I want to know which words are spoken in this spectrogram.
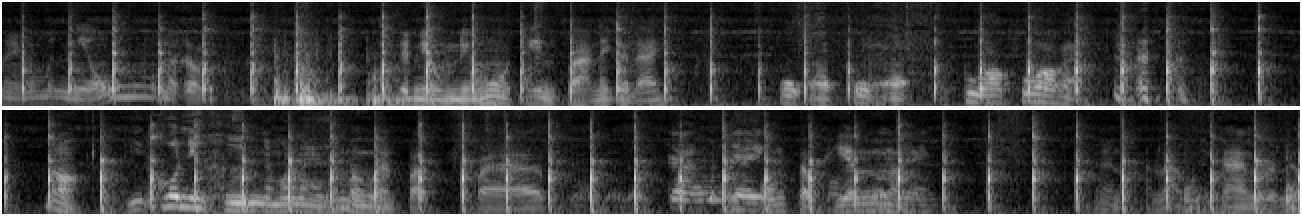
นี่มันเหนียวนะครับจะเหนียวเหนียวที่ปลานี่ก็ได้ ปุ๊ออกปุ๊ออกพวกพวกอะอีกคนอีกคืนนะมันไงมันเหมือนปลาปลากลางมันใหญ่ของตะเพียนน่ะนี่นะหลับข้างเดียวเลย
